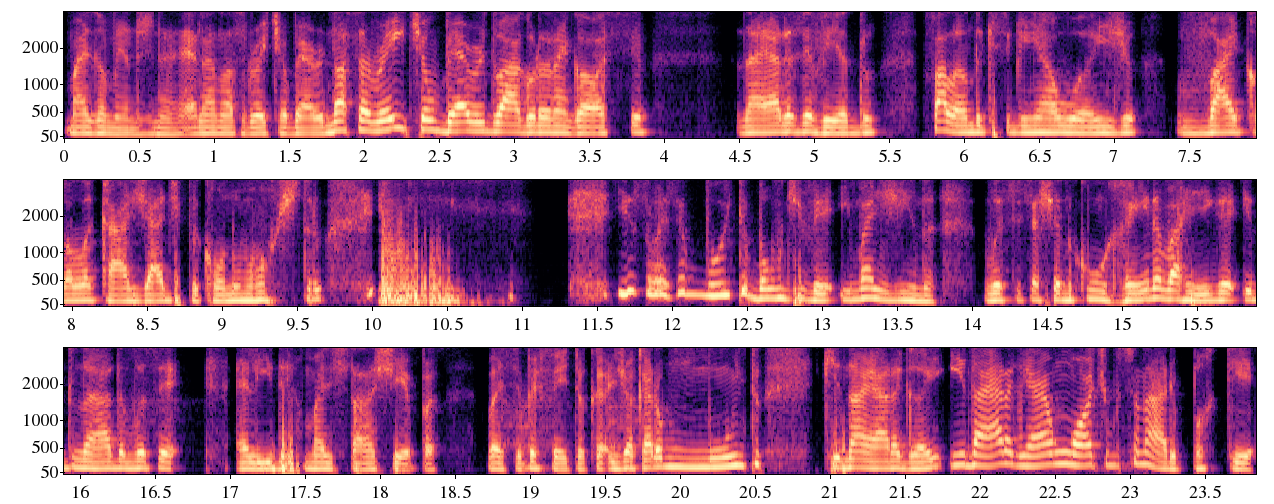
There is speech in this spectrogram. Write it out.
Mais ou menos, né? Ela é a nossa Rachel Berry. Nossa Rachel Berry do agronegócio, Nayara Azevedo, falando que se ganhar o anjo, vai colocar Jade Picon no monstro. Isso vai ser muito bom de ver. Imagina você se achando com um rei na barriga e do nada você é líder, mas está na xepa. Vai ser perfeito. Eu já quero muito que Nayara ganhe. E Nayara ganhar é um ótimo cenário, porque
